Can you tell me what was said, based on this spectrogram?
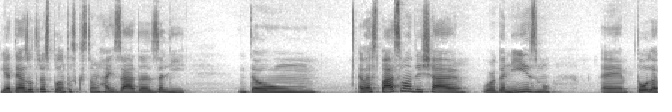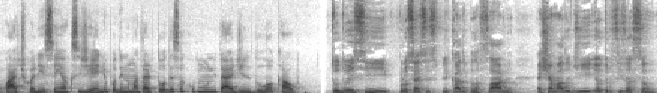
e até as outras plantas que estão enraizadas ali. Então, elas passam a deixar o organismo é, todo aquático ali sem oxigênio, podendo matar toda essa comunidade do local. Todo esse processo explicado pela Flávia é chamado de eutrofização,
